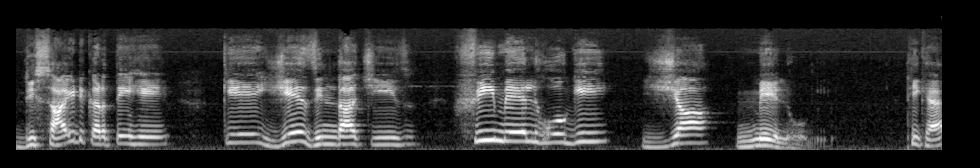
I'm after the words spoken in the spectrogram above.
डिसाइड करते हैं कि ये ज़िंदा चीज़ फीमेल होगी या मेल होगी। ठीक है?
